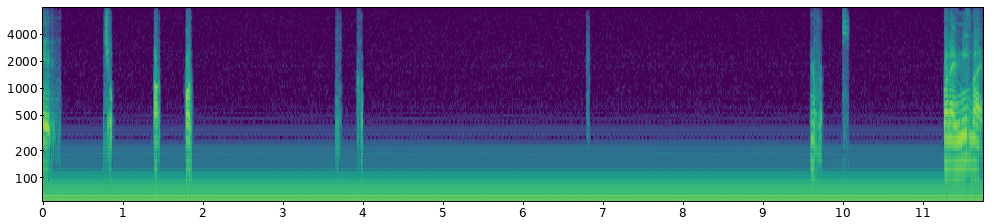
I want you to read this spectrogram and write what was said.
that what I mean by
